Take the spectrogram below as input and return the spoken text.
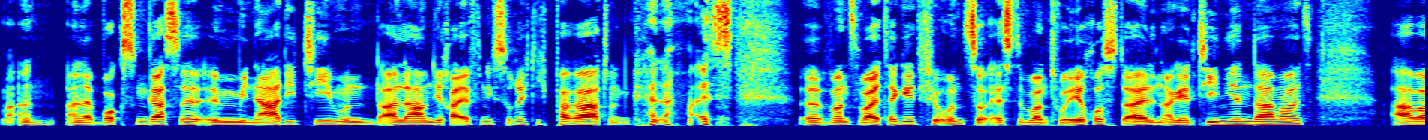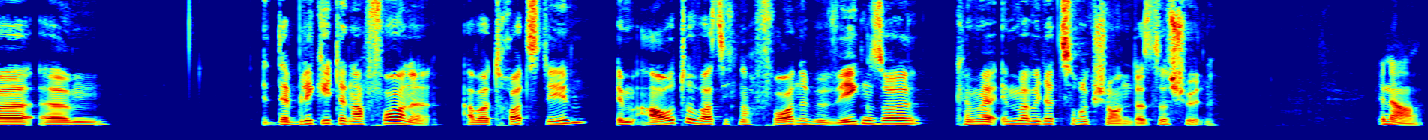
an, an der Boxengasse im Minardi-Team und alle haben die Reifen nicht so richtig parat und keiner weiß, äh, wann es weitergeht für uns. So Esteban Tuero-Style in Argentinien damals. Aber ähm, der Blick geht ja nach vorne. Aber trotzdem, im Auto, was sich nach vorne bewegen soll, können wir immer wieder zurückschauen. Das ist das Schöne. Genau.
